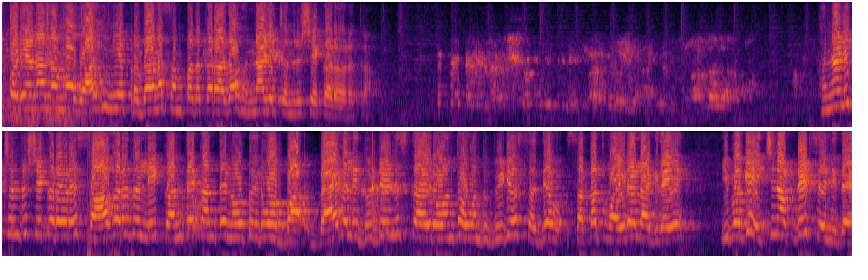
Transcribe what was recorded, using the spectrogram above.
ಮಾಹಿತಿ ಪಡೆಯೋಣ ನಮ್ಮ ವಾಹಿನಿಯ ಪ್ರಧಾನ ಸಂಪಾದಕರಾದ ಹೊನ್ನಾಳಿ ಚಂದ್ರಶೇಖರ್ ಅವರ ಹತ್ರ. ಹೊನ್ನಾಳಿ ಚಂದ್ರಶೇಖರ್ ಅವರೇ, ಸಾಗರದಲ್ಲಿ ಕಂತೆ ಕಂತೆ ನೋಟು ಇರುವ ಬ್ಯಾಗ್ ಅಲ್ಲಿ ದುಡ್ಡು ಎಣಿಸ್ತಾ ಇರುವಂತಹ ಒಂದು ವಿಡಿಯೋ ಸದ್ಯ ಸಖತ್ ವೈರಲ್ ಆಗಿದೆ. ಈ ಬಗ್ಗೆ ಹೆಚ್ಚಿನ ಅಪ್ಡೇಟ್ಸ್ ಏನಿದೆ?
